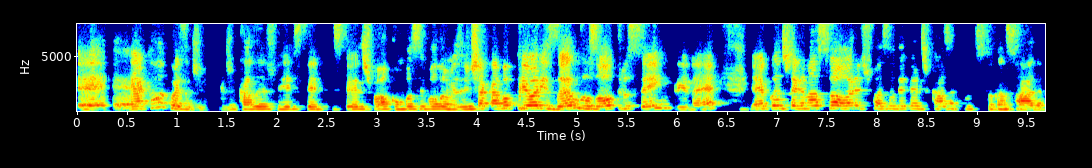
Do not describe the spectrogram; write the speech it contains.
É, é, aquela coisa de, de casa de despesa de falar, como você falou, mas a gente acaba priorizando os outros sempre, né? E aí quando chega na sua hora de fazer o dever de casa, putz, estou cansada.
